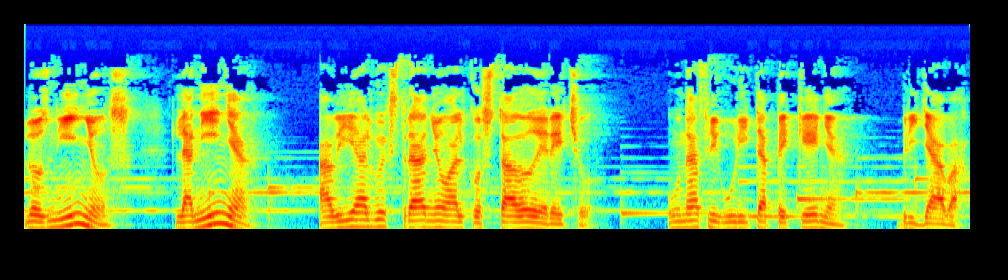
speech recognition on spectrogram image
los niños, la niña, había algo extraño al costado derecho. Una figurita pequeña brillaba.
